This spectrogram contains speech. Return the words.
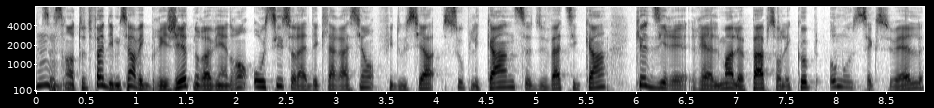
Mhm. Ce sera en toute fin d'émission avec Brigitte. Nous reviendrons aussi sur la déclaration Fiducia Supplicans du Vatican. Que dirait réellement le pape sur les couples homosexuels?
